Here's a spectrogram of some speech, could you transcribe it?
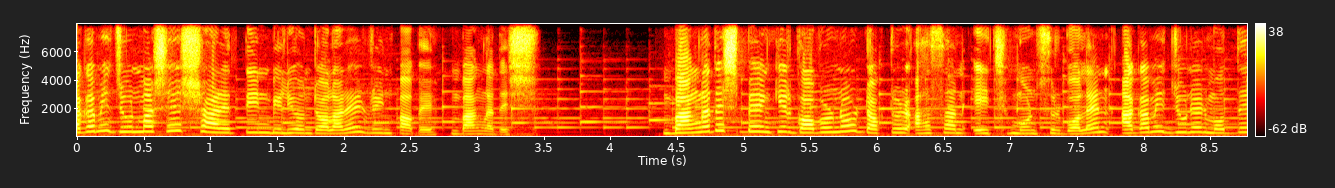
আগামী জুন মাসে সাড়ে তিন বিলিয়ন ডলারের ঋণ পাবে বাংলাদেশ। বাংলাদেশ ব্যাংকের governor doctor Ahsan H Mansur বলেন, আগামী জুনের মধ্যে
